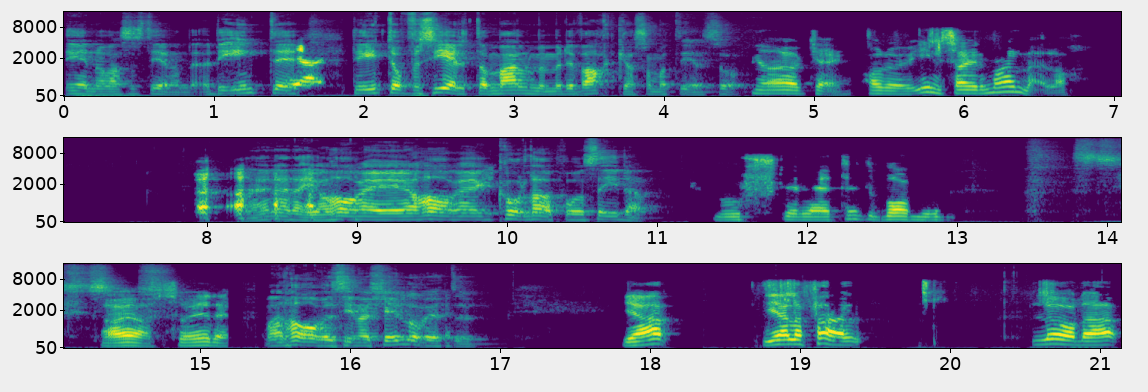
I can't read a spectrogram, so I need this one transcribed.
En av assisterande. Det är, inte, ja. det är inte officiellt av Malmö men det verkar som att det är så. Ja okej. Okay. Har du inside Malmö eller? nej nej nej. Jag har, jag har en koll här på sidan. Usch, det lät inte bra. Ja ja, så är det. Man har väl sina källor vet du. Ja, i alla fall. Lördag.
